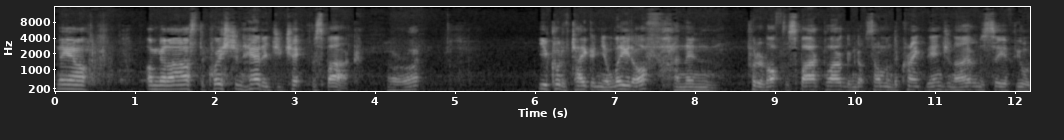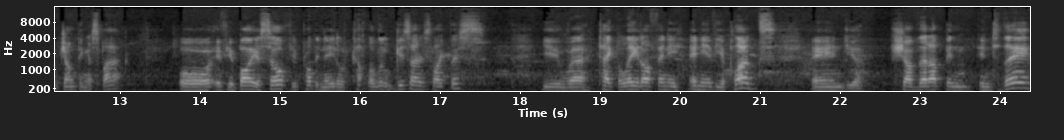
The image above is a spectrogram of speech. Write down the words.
Now I'm going to ask the question, how did you check for spark? Alright. You could have taken your lead off and then put it off the spark plug and got someone to crank the engine over to see if you're jumping a spark. Or if you're by yourself, you probably need a couple of little gizzos like this. You uh, take the lead off any, any of your plugs and you shove that up in, into there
